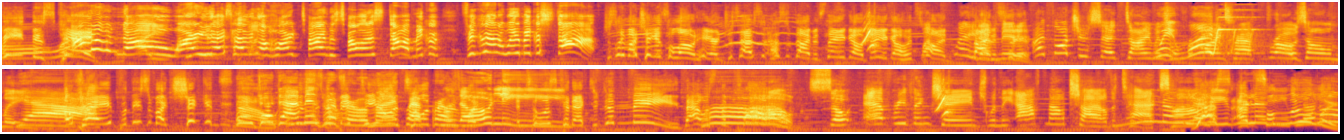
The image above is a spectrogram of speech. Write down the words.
feed this kid? I don't know. Chickens alone here. Just have some, have some diamonds. There you go. There you go. It's Wha- fun. Wait diamonds a minute. I thought you said diamonds Wait, were for what? Minecraft pros only. Yeah. Okay, but these are my chickens now. The It diamonds like a were big for deal until Minecraft it pros like- only. Until it was connected to me. That was the problem. Oh, so everything changed when the Aphmau child attacks, no, no, huh? Yes, leave her, leave absolutely.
